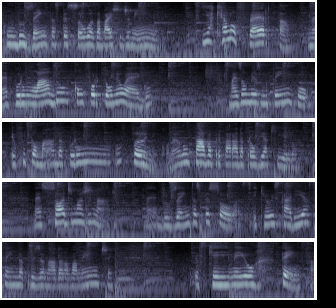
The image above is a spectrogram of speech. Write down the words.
com 200 pessoas abaixo de mim. E aquela oferta, né, por um lado, confortou meu ego, mas ao mesmo tempo eu fui tomada por um, um pânico, né? eu não estava preparada para ouvir aquilo. Né? Só de imaginar né, 200 pessoas e que eu estaria sendo aprisionada novamente, eu fiquei meio tensa.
